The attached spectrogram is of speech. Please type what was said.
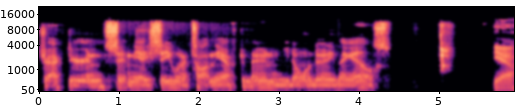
tractor and sit in the AC when it's hot in the afternoon and you don't want to do anything else. yeah.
